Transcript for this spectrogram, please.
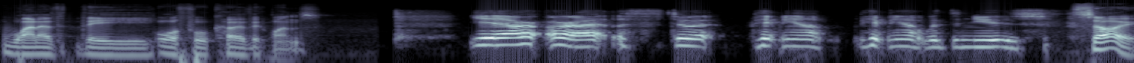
one of the awful COVID ones. Yeah, all right, let's do it. Hit me up. Hit me up with the news. So,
